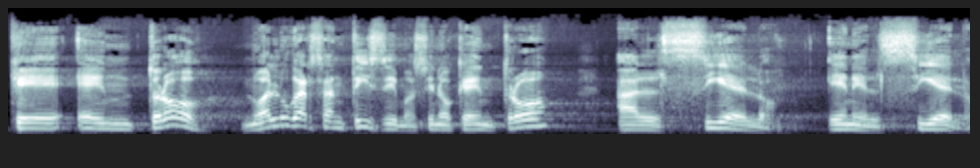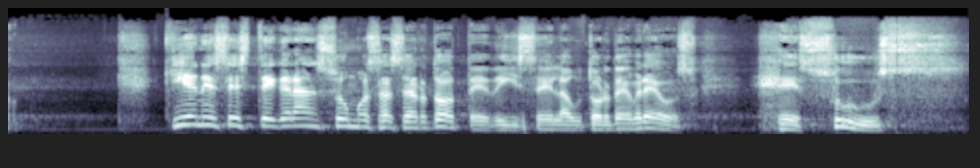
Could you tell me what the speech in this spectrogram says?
que entró no al lugar santísimo, sino que entró al cielo, en el cielo. ¿Quién es este gran sumo sacerdote? Dice el autor de Hebreos. Jesús,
